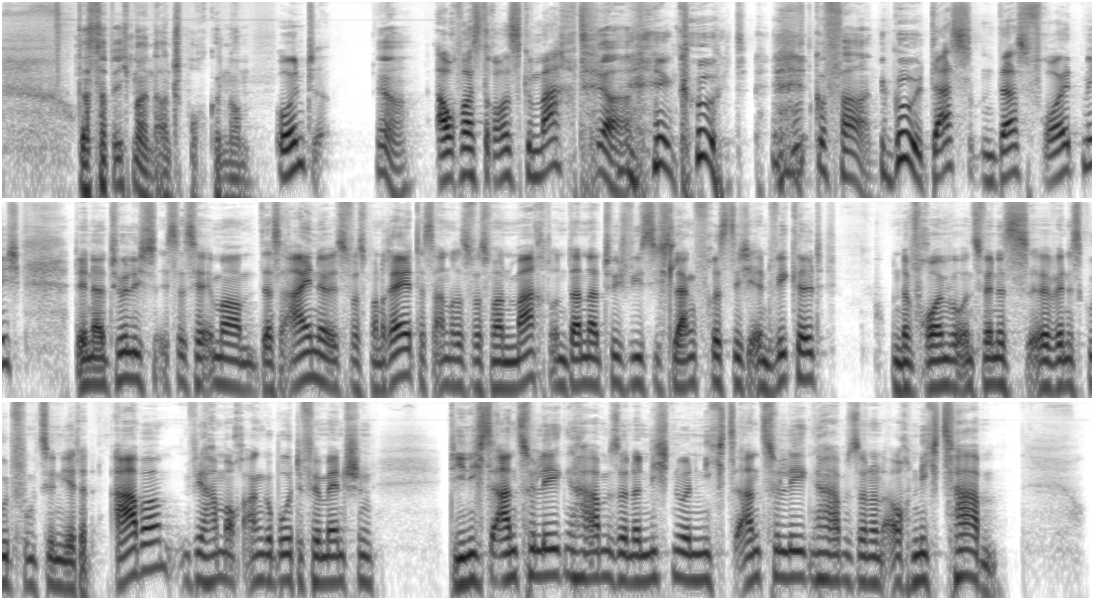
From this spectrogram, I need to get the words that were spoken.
Das habe ich mal in Anspruch genommen. Und ja. Auch was draus gemacht. Ja. Gut. Gut gefahren. Gut, das, das freut mich. Denn natürlich ist das ja immer, das eine ist, was man rät, das andere ist, was man macht und dann natürlich, wie es sich langfristig entwickelt. Und dann freuen wir uns, wenn es, äh, wenn es gut funktioniert hat. Aber wir haben auch Angebote für Menschen, die nichts anzulegen haben, sondern nicht nur nichts anzulegen haben, sondern auch nichts haben.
